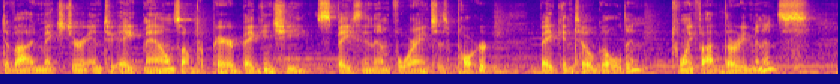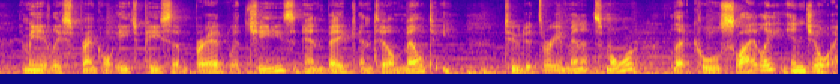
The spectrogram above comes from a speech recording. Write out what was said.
Divide mixture into eight mounds on prepared baking sheet, spacing them four inches apart. Bake until golden, 25 30 minutes. Immediately sprinkle each piece of bread with cheese and bake until melty, two to three minutes more. Let cool slightly. Enjoy.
